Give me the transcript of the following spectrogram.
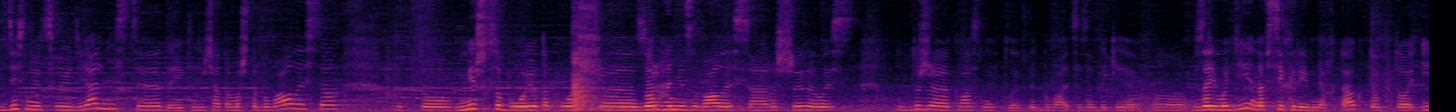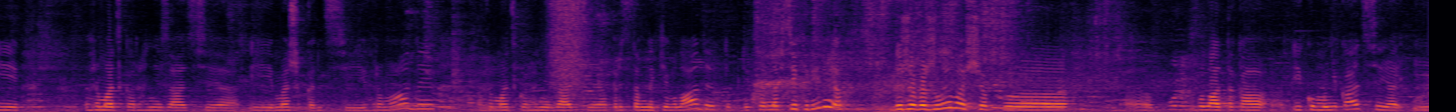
здійснюють свою діяльність. Е, Деякі дівчата масштабувалися. Тобто між собою також е, зорганізувалися, розширились. Дуже класний вплив відбувається завдяки е, взаємодії на всіх рівнях, так тобто і громадська організація, і мешканці громади, громадська організація, представники влади. Тобто це на всіх рівнях дуже важливо, щоб е, е, була така і комунікація, і,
